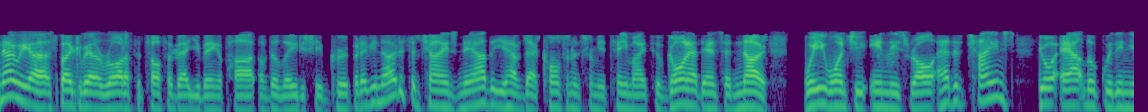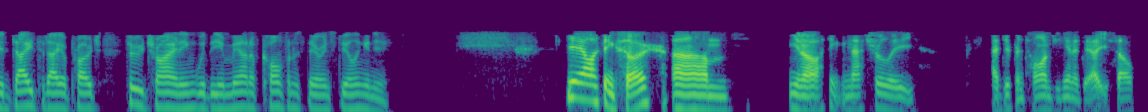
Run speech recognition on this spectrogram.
know we uh, spoke about it right off the top about you being a part of the leadership group, but have you noticed a change now that you have that confidence from your teammates who have gone out there and said, no, we want you in this role? Has it changed your outlook within your day to day approach to training with the amount of confidence they're instilling in you? Yeah, I think so. Um, you know, I think naturally at different times you're going to doubt yourself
